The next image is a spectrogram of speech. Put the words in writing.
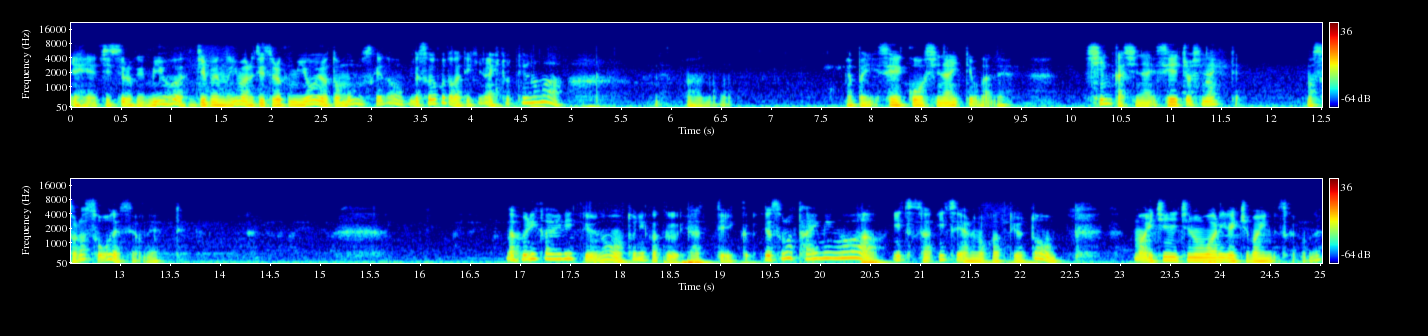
いやいや、実力見ようよ。自分の今の実力見ようよと思うんですけど、でそういうことができない人っていうのは、あの、やっぱり成功しないっていうかね、進化しない、成長しないって。まあ、そりゃそうですよねって。だ振り返りっていうのをとにかくやっていく。で、そのタイミングはいついつやるのかっていうと、まあ1日の終わりが一番いいんですけどね。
